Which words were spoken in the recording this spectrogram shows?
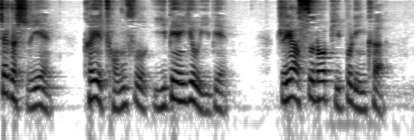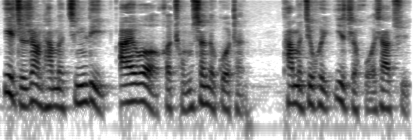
这个实验可以重复一遍又一遍，只要斯多皮布林克一直让他们经历挨饿和重生的过程，他们就会一直活下去，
